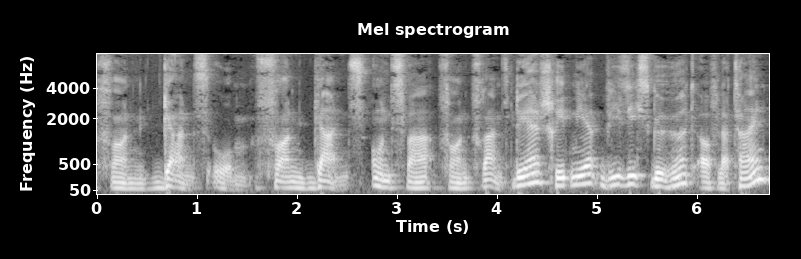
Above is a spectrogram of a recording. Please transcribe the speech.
Von ganz oben. Von ganz. Und zwar von Franz. Der schrieb mir, wie sich's gehört auf Latein,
